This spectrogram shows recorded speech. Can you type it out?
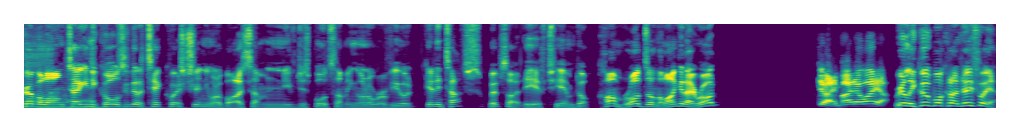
Trevor Long, taking your calls. If you've got a tech question, you want to buy something, you've just bought something, you want to review it, get in touch. Website EFTM.com. Rod's on the line. G'day, Rod. G'day, mate. How are you? Really good. What can I do for you?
